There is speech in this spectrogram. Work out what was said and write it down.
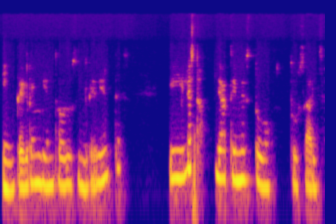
integren bien todos los ingredientes y listo, ya tienes tu, tu salsa.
